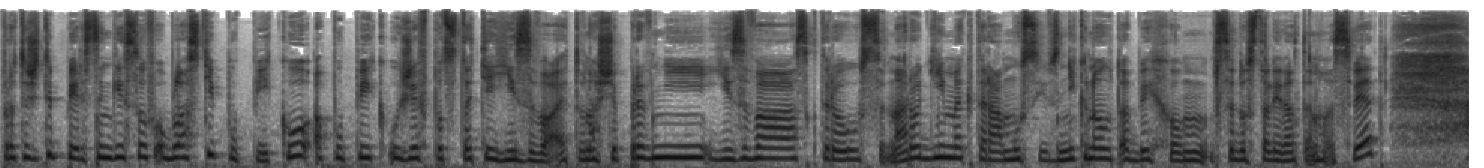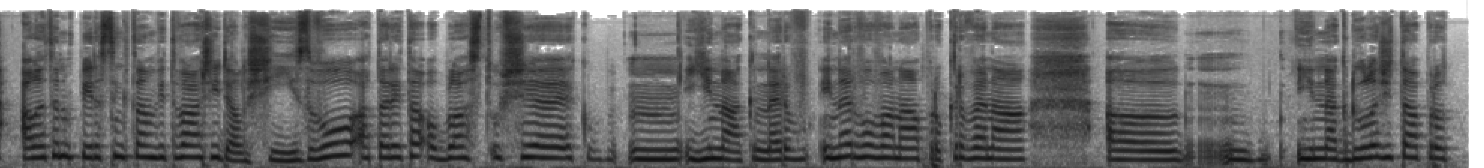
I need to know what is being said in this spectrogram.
protože ty piercingy jsou v oblasti pupíku a pupík už je v podstatě jizva. Je to naše první jizva, s kterou se narodíme, která musí vzniknout, abychom se dostali na tenhle svět. Ale ten piercing tam vytváří další jizvu a tady ta oblast už je jako, um, jinak nerv, inervovaná, prokrvená, uh, jinak důležitá pro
